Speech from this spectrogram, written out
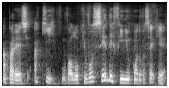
aparece aqui o valor que você define o quanto você quer.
